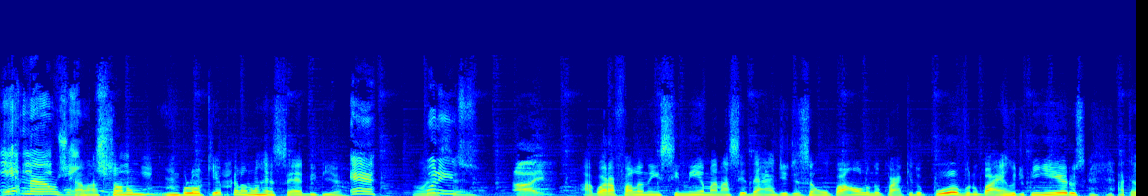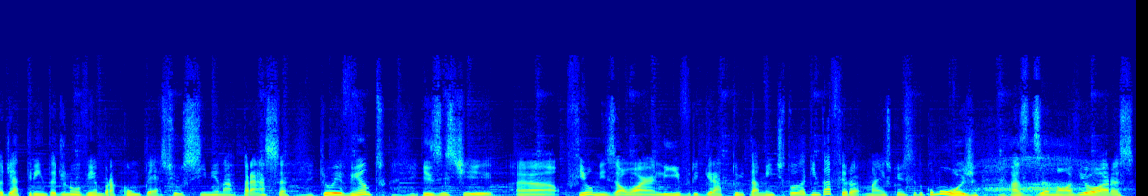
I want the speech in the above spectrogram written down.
É, não, gente. Ela só não, não bloqueia porque ela não recebe, Bia. É, Não por recebe. isso. Ai. Agora falando em cinema na cidade de São Paulo, no Parque do Povo, no bairro de Pinheiros, até o dia 30 de novembro acontece o Cine na Praça, que o evento existe ah, filmes ao ar livre gratuitamente toda quinta-feira, mais conhecido como hoje, às 19 horas.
